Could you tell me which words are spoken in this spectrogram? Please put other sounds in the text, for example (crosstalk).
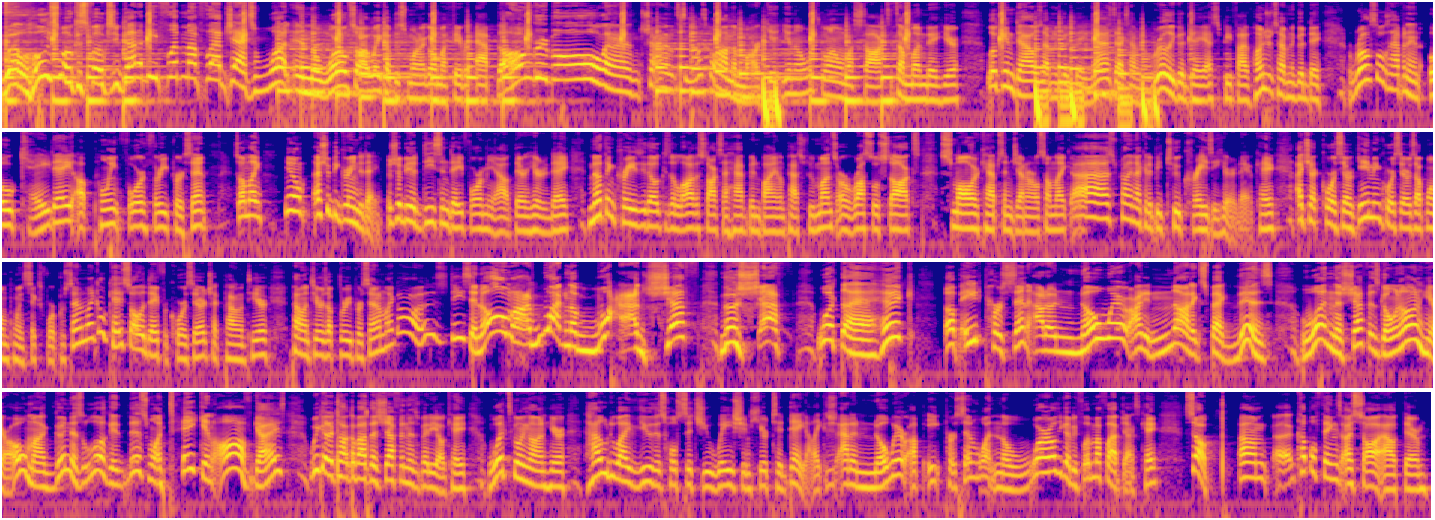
Well, holy smokers, folks, you gotta be flipping my flapjacks. What in the world? So I wake up this morning, I go on my favorite app, The Hungry Bull, and I'm trying to see what's going on in the market, you know, what's going on with my stocks. It's a Monday here. Looking, Dow's having a good day, NASDAQ's having a really good day, S&P 500's having a good day, Russell's having an okay day, up 0.43%. So I'm like, you know, I should be green today. It should be a decent day for me out there here today. Nothing crazy though, because a lot of the stocks I have been buying in the past few months are Russell stocks, smaller caps in general. So I'm like, ah, it's probably not going to be too crazy here today. Okay. I check Corsair Gaming. Corsair is up 1.64%. I'm like, okay, solid day for Corsair. Check Palantir. Palantir is up 3%. I'm like, oh, this is decent. Oh my, what in the, what? Chef? The chef? What the heck? Up 8% out of nowhere. I did not expect this. What in the chef is going on here? Oh my goodness, look at this one (laughs) taking off, guys. We got to talk about the chef in this video, okay? What's going on here? How do I view this whole situation here today? Like, just out of nowhere, up 8%? What in the world? You got to be flipping my flapjacks, okay? So, um, a couple things I saw out there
